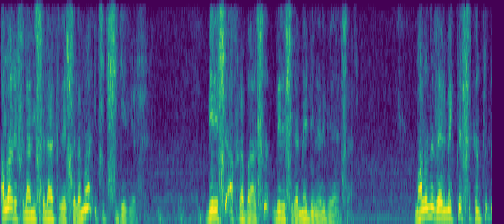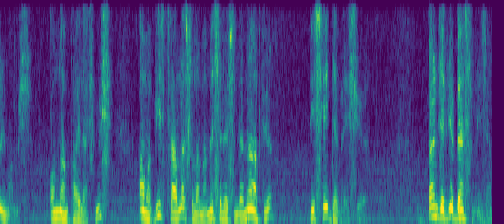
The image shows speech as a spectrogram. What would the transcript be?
Allah Resulü Aleyhisselatü Vesselam'a iki kişi geliyor. Birisi akrabası, birisi de Medineli bir ensar. Malını vermekte sıkıntı duymamış. Ondan paylaşmış. Ama bir tarla sulama meselesinde ne yapıyor? Bir şey debreşiyor. Önce diyor ben sulayacağım.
